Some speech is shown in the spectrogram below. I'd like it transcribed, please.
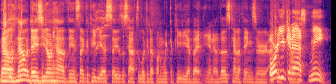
Now, nowadays you don't have the encyclopedia, so you'll just have to look it up on Wikipedia. But you know, those kind of things are. Or you can fun. ask me.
